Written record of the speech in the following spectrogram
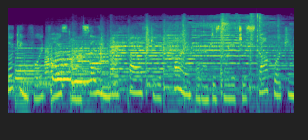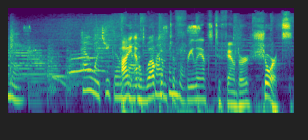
looking for advice on selling my files to a client that I've decided to stop working with. How would you go about it? Hi, about and welcome to this? Freelance to Founder Shorts.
